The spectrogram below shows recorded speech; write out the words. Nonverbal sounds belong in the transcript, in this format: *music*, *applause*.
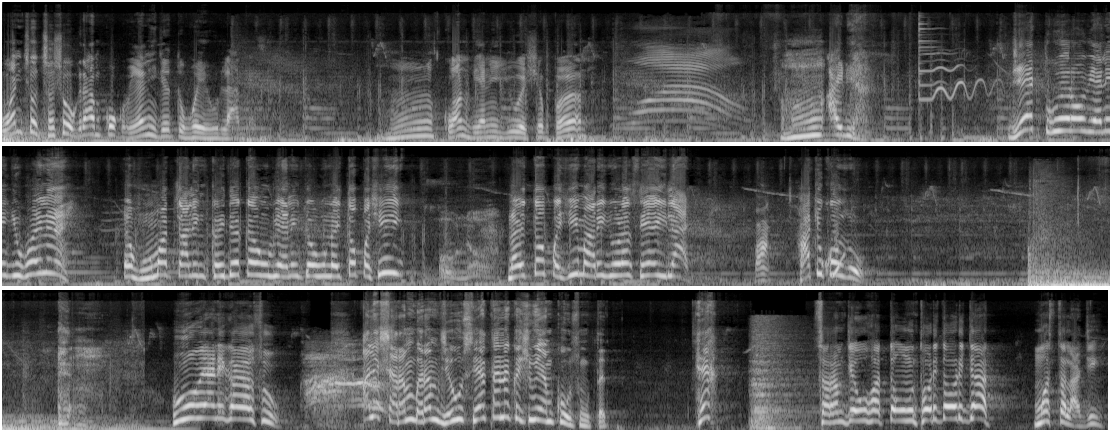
પાંચસો છસો ગ્રામ કોક વેણી જતું હોય એવું લાગે. હમ કોણ વેણી ગયું હશે પણ? હમ આઈડિયા. જે તુવેરો વેણી ગયું હોય ને એ હું માં ચાલીને કહી દે કે હું વેણી જવું નહીં તો પછી નહીં તો પછી મારી જોડે છે ઈલાજ. સાચું કહું છું. હું વેણી ગયો છું. અલે શરમ બરમ જેવું છે તને કશું એમ કહું છું તને? શરમ જેવું હોત તો હું થોડી દોડી જાત. મસ્ત લાજી.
